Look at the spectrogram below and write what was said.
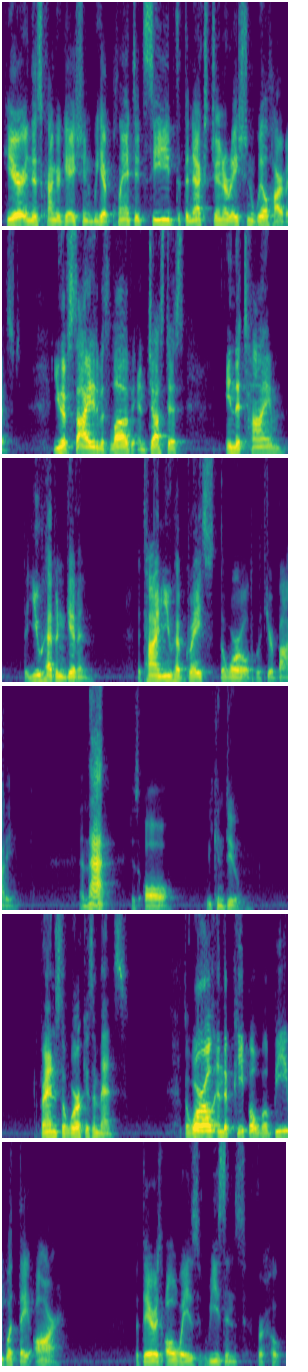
Here in this congregation, we have planted seeds that the next generation will harvest. You have sided with love and justice in the time that you have been given the time you have graced the world with your body. And that is all we can do. Friends, the work is immense. The world and the people will be what they are, but there is always reasons for hope.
